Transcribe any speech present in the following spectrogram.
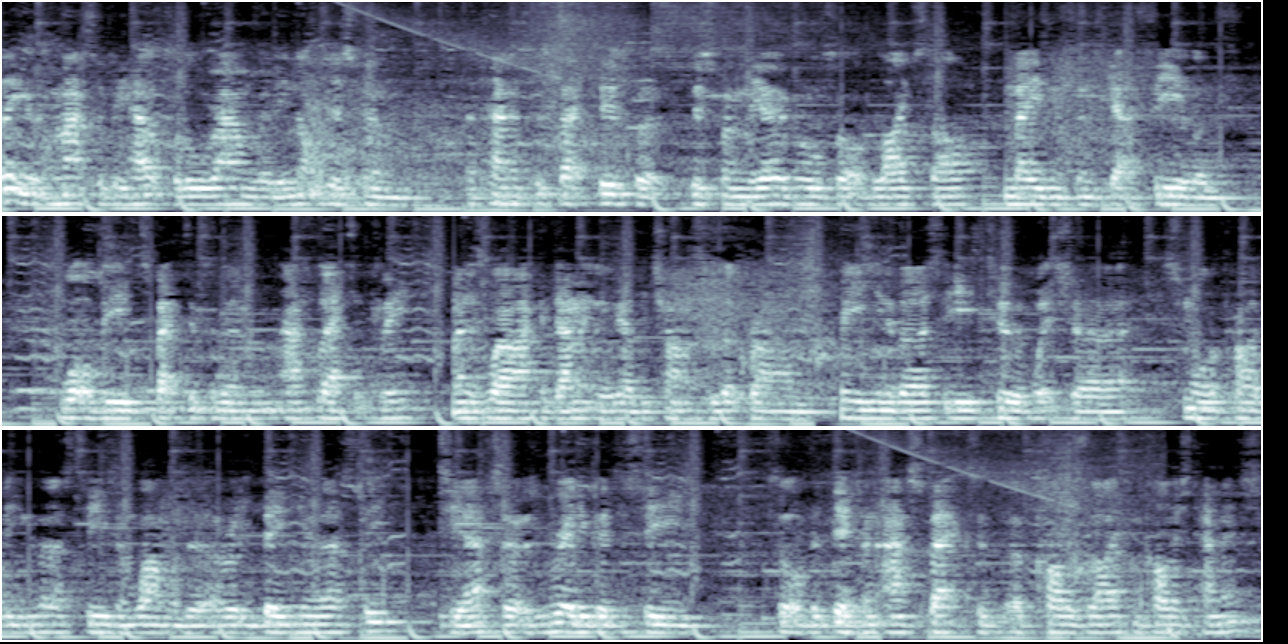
I think it was massively helpful all round really, not just from a tennis perspective, but just from the overall sort of lifestyle. Amazing for them to get a feel of what will be expected for them athletically and as well academically we had the chance to look around three universities, two of which are smaller private universities and one was a really big university, CF, so it was really good to see sort of the different aspects of, of college life and college tennis.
